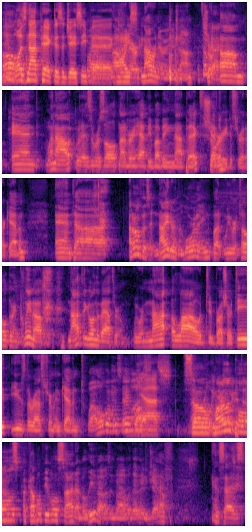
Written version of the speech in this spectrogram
Oh. was not picked as a JC Well, pick. now, we're I now we're narrowing it down. It's okay. Um, and went out as a result, not very happy about being not picked Sure. after he destroyed our cabin. And uh, I don't know if it was at night or in the morning, but we were told during cleanup not to go in the bathroom. We were not allowed to brush our teeth, use the restroom in cabin 12, I want to say. 12. Yes. So really Marlon narrowing it down. pulls a couple people aside. I believe I was involved with that, maybe Jeff, and says,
